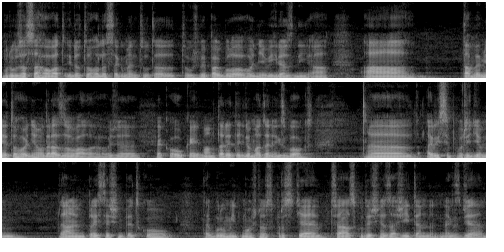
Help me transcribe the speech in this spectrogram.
budou zasahovat i do tohohle segmentu, to, to už by pak bylo hodně výrazný a, a tam by mě to hodně odrazovalo, jo, že jako OK, mám tady teď doma ten Xbox, Eh, a když si pořídím, já nevím, PlayStation 5, tak budu mít možnost prostě třeba skutečně zažít ten next gen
